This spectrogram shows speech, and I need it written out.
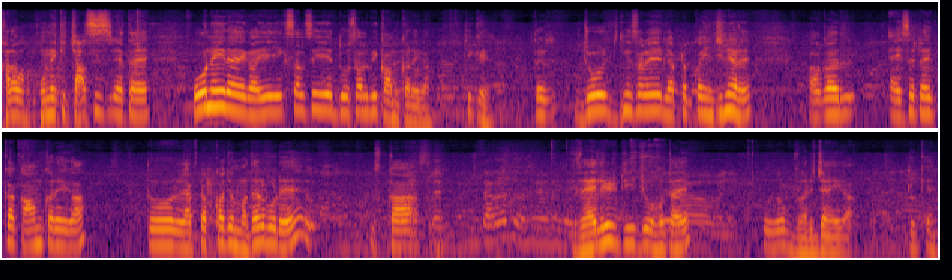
ख़राब होने की चांसेस रहता है, वो नहीं रहेगा। ये एक साल से ये दो साल भी काम करेगा, ठीक है? तो जो जितने सारे लैपटॉप का इंजीनियर है, अगर ऐसे टाइप का काम करेगा तो लैपटॉप का जो मदरबोर्ड है, उसका वैलिडिटी जो होता है, वो बढ़ जाएगा, ठीक है?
